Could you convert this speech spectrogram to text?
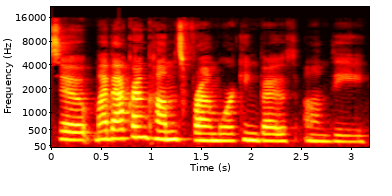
So, my background comes from working both on the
